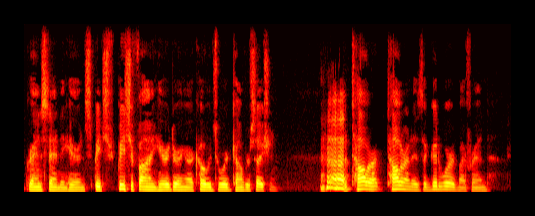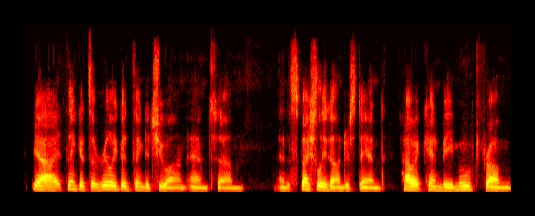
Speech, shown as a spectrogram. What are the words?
grandstanding here and speech speechifying here during our codes word conversation. tolerant tolerant is a good word, my friend. Yeah, I think it's a really good thing to chew on, and um, and especially to understand how it can be moved from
